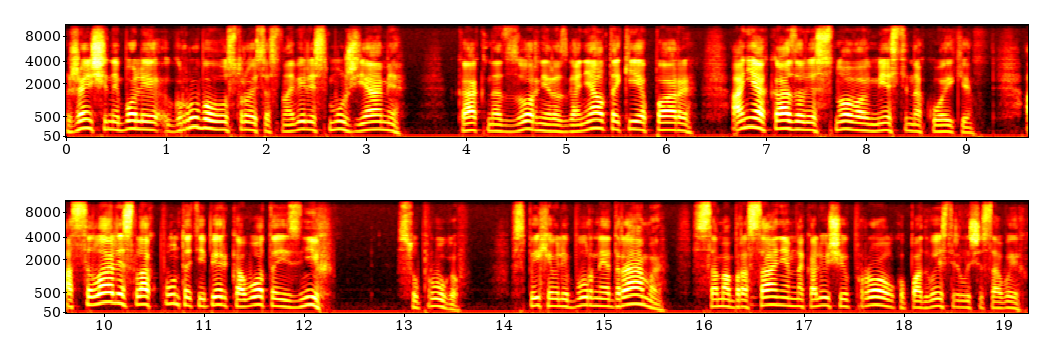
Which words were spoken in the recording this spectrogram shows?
Женщины более грубого устройства становились мужьями, как надзор не разгонял такие пары, они оказывались снова вместе на койке. Отсылали с лагпунта теперь кого-то из них, супругов. Вспыхивали бурные драмы с самобросанием на колючую проволоку под выстрелы часовых.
